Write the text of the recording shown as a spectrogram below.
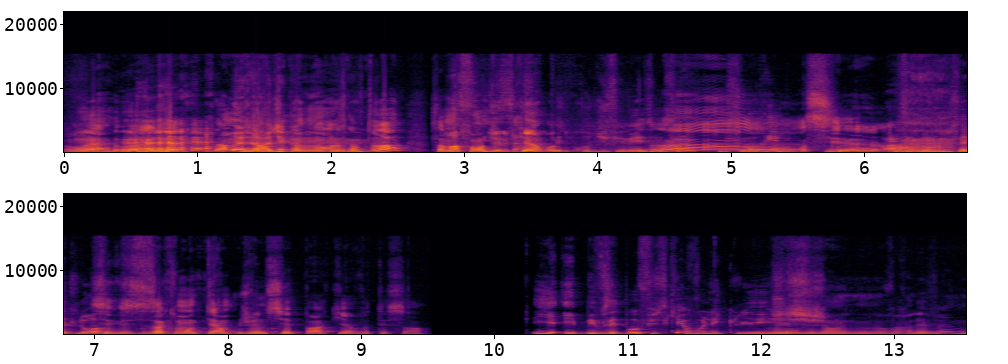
Ah. Ouais, ouais. Non, mais j'ai réagi comme, comme toi, ça m'a fendu le cœur. être produit fait maison, ça Mais C'est horrible. C'est Ah, cette loi c'est exactement le terme. Je ne sais pas qui a voté ça. Et- et- Mais vous êtes pas offusqués, vous, les Mais chefs j'ai envie de m'ouvrir les veines.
